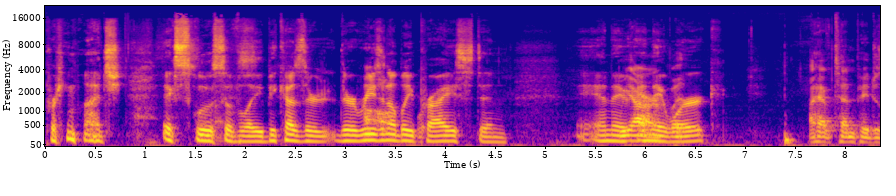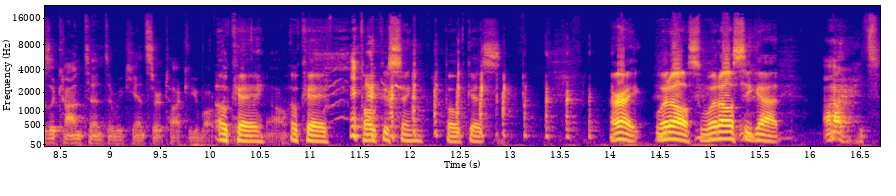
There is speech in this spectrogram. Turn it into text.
pretty much oh, exclusively because they're they're oh, reasonably priced and and they are, and they work. I have ten pages of content, and we can't start talking about. Okay, right okay, focusing, focus. All right, what else? What else you got? All right.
